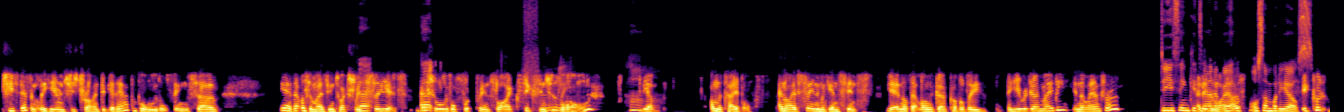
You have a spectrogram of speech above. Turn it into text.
she's definitely here and she's trying to get out the poor little thing. So yeah, that was amazing to actually That- see it. that- Actual little footprints like six inches long. Yep, on the table. And I've seen them again since. Yeah, not that long ago, probably a year ago, maybe, in the lounge room. Do you think it's Annabelle hus- or somebody else? It could,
